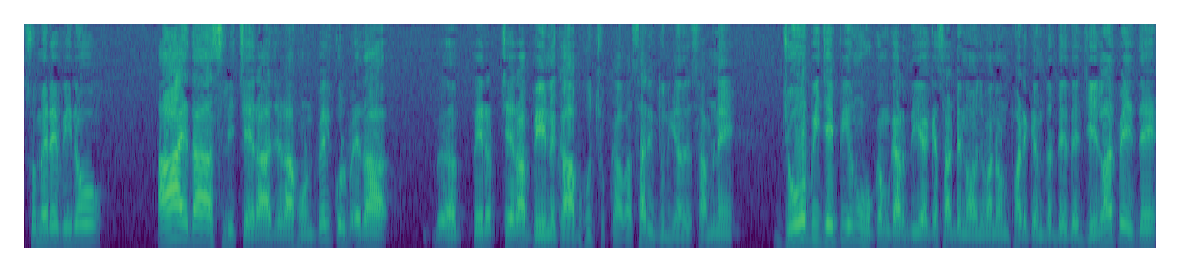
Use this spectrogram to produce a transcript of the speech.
ਸੋ ਮੇਰੇ ਵੀਰੋ ਆ ਇਹਦਾ ਅਸਲੀ ਚਿਹਰਾ ਜਿਹੜਾ ਹੁਣ ਬਿਲਕੁਲ ਇਹਦਾ ਚਿਹਰਾ ਬੇਨਕਾਬ ਹੋ ਚੁੱਕਾ ਵਾ ਸਾਰੀ ਦੁਨੀਆ ਦੇ ਸਾਹਮਣੇ। ਜੋ ਬੀਜੇਪੀ ਉਹਨੂੰ ਹੁਕਮ ਕਰਦੀ ਆ ਕਿ ਸਾਡੇ ਨੌਜਵਾਨਾਂ ਨੂੰ ਫੜ ਕੇ ਅੰਦਰ ਦੇ ਦੇ, ਜੇਲ੍ਹਾਂ ਭੇਜ ਦੇ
